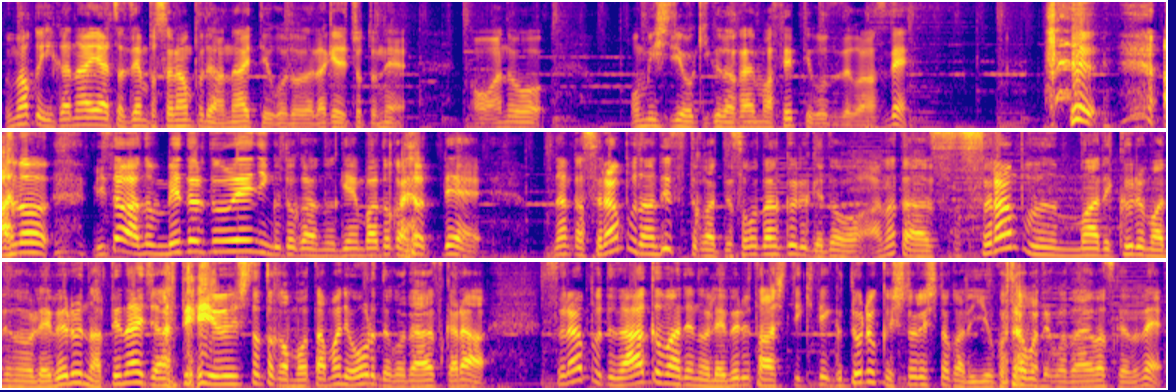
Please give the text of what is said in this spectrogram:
うまくいかないやつは全部スランプではないっていうことだけで、ちょっとね、あの、お見知りおきくださいませっていうことでございますね。あの、ミサはあのメンタルトレーニングとかの現場とかよって、なんかスランプなんですとかって相談来るけど、あなたスランプまで来るまでのレベルになってないじゃんっていう人とかもたまにおるでございますから、スランプってのはあくまでのレベル達してきて努力しとる人から言う言葉でございますけどね、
